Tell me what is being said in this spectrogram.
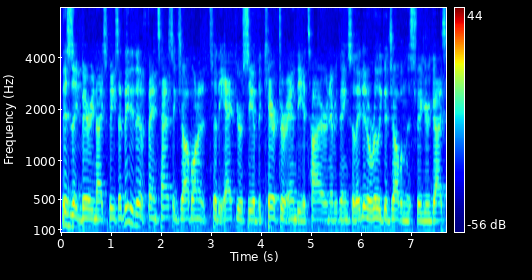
this is a very nice piece. I think they did a fantastic job on it to the accuracy of the character and the attire and everything, so they did a really good job on this figure, guys.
